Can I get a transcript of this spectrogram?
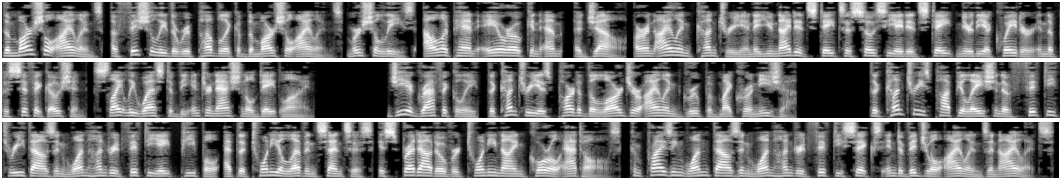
The Marshall Islands, officially the Republic of the Marshall Islands Aulapan Aorokan M. Agel, are an island country and a United States associated state near the equator in the Pacific Ocean, slightly west of the international date line. Geographically, the country is part of the larger island group of Micronesia. The country's population of 53,158 people at the 2011 census is spread out over 29 coral atolls, comprising 1,156 individual islands and islets.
